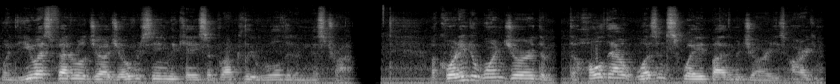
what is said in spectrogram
when the U.S. federal judge overseeing the case abruptly ruled it a mistrial. According to one juror, the, the holdout wasn't swayed by the majority's argument.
